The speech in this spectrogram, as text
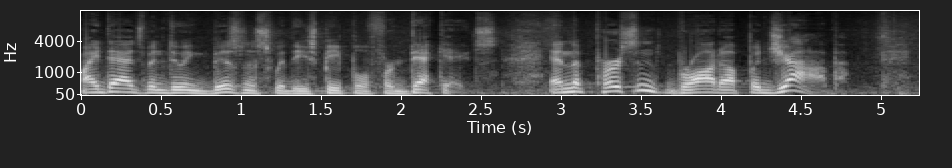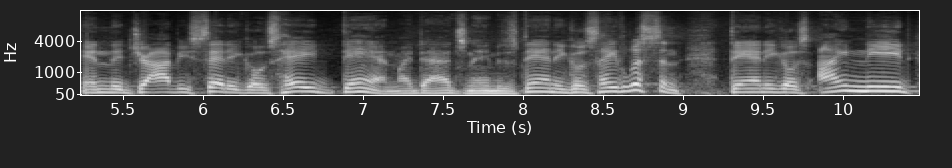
my dad's been doing business with these people for decades. And the person brought up a job. In the job he said, he goes, Hey, Dan, my dad's name is Dan. He goes, Hey, listen, Dan, he goes, I need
